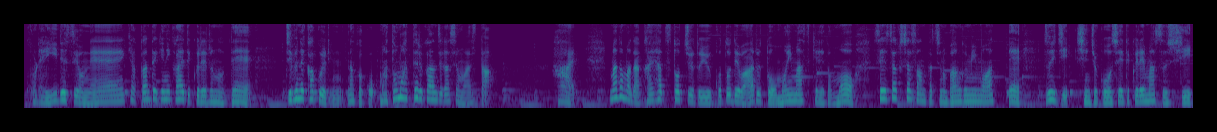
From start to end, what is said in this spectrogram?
これいいですよね。客観的に書いてくれるので自分で書くよりなんかこうまとまってる感じがしました。はい。まだまだ開発途中ということではあると思いますけれども、制作者さんたちの番組もあって、随時進捗を教えてくれますし、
